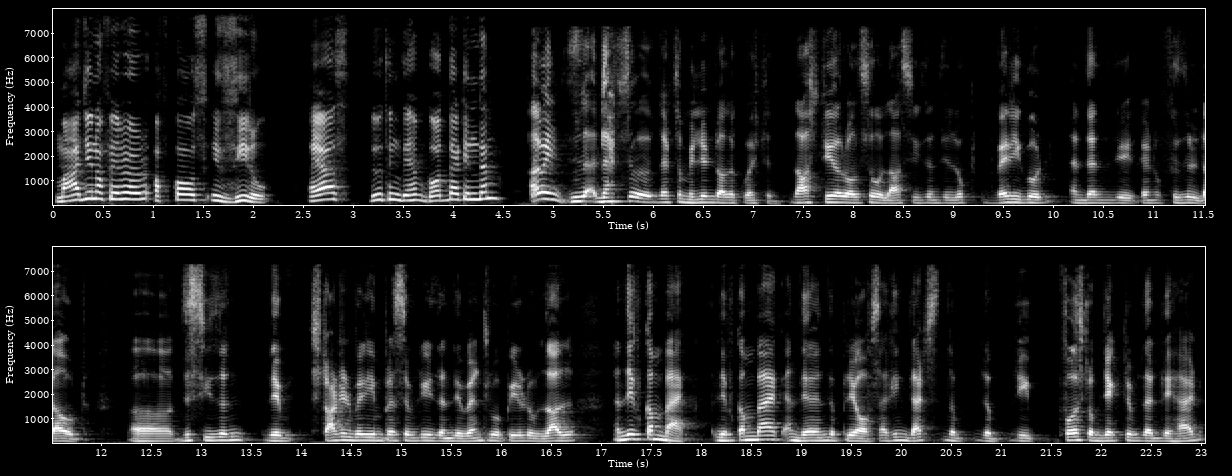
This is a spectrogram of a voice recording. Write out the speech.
Margin of error, of course, is zero. Ayaz, do you think they have got that in them? I mean, that's a that's a million dollar question. Last year also, last season they looked very good, and then they kind of fizzled out. Uh, this season they've started very impressively, then they went through a period of lull, and they've come back they've come back and they're in the playoffs. I think that's the, the, the first objective that they had,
